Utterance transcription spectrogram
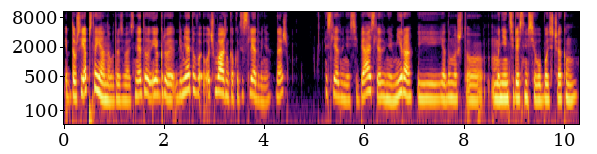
И потому что я постоянно вот развиваюсь. Мне Это, я говорю, для меня это очень важно, какое-то исследование, знаешь? Исследование себя, исследование мира. И я думаю, что мне интереснее всего быть с человеком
